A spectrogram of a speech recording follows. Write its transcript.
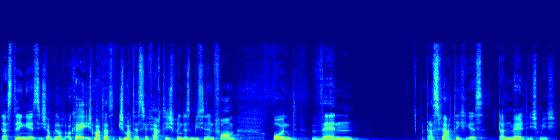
das Ding ist, ich habe gesagt, okay, ich mache das, ich mache das hier fertig, ich bringe das ein bisschen in Form und wenn das fertig ist, dann melde ich mich.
